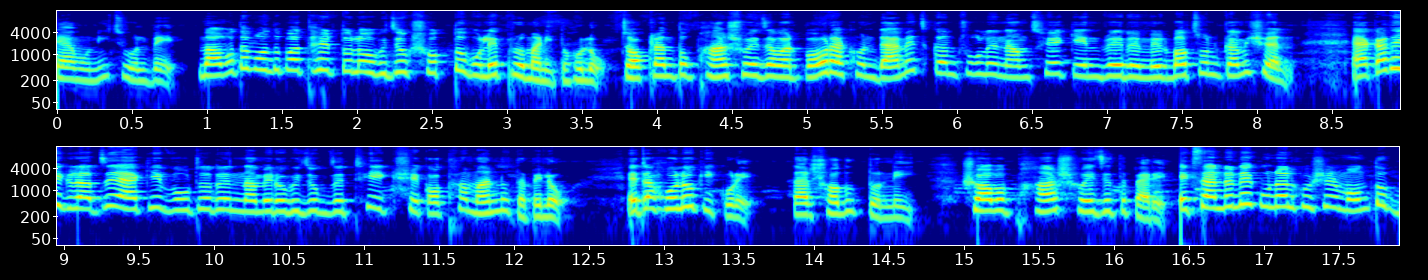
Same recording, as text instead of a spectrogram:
তেমনই চলবে। মমতা বন্দ্যোপাধ্যায়ের তোলা অভিযোগ সত্য বলে প্রমাণিত হলো। চক্রান্ত ফাঁস হয়ে যাওয়ার পর এখন ড্যামেজ কন্ট্রোলে নামছে কেন্দ্রের নির্বাচন কমিশন। একাধিক রাজ্যে একই ভোটারের নামের অভিযোগ যে ঠিক, সে কথা মান্যতা পেল। এটা হলো কি করে? তার সদুত্তর নেই। সব ফাঁস হয়ে যেতে পারে। এক স্যান্ডেলে কুণাল ঘোষের মন্তব্য,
